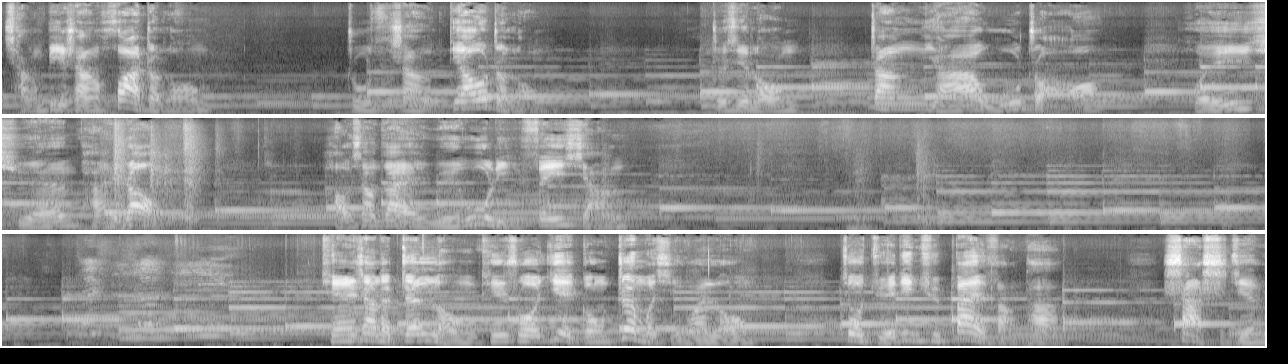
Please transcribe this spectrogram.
墙壁上画着龙。珠子上雕着龙，这些龙张牙舞爪，回旋盘绕，好像在云雾里飞翔。天上的真龙听说叶公这么喜欢龙，就决定去拜访他。霎时间，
